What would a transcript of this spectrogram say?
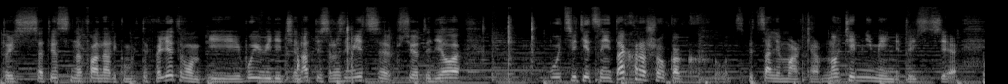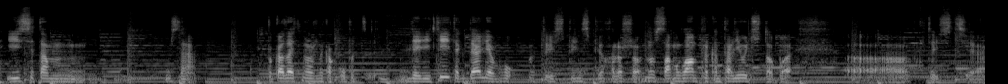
то есть, соответственно, фонариком ультрафиолетовым, и вы видите надпись. Разумеется, все это дело будет светиться не так хорошо, как вот специальный маркер, но тем не менее, то есть, если там, не знаю, показать нужно как опыт для детей и так далее, то есть, в принципе, хорошо. Но самое главное проконтролировать, чтобы а, то есть э,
